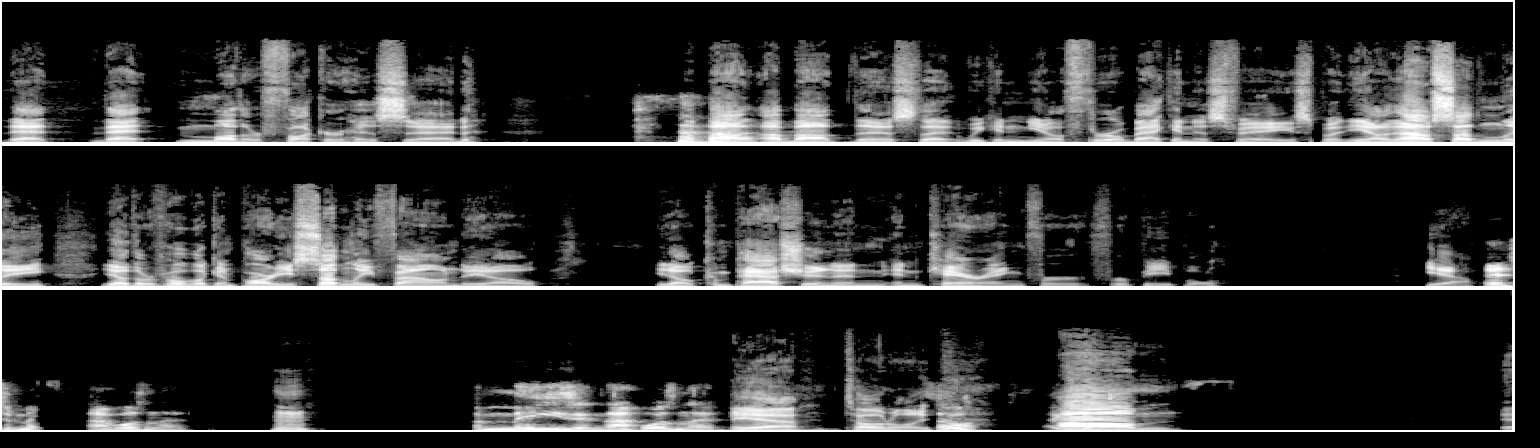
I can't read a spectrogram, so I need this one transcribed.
that that motherfucker has said about about this that we can you know throw back in his face. But you know now suddenly you know the Republican Party suddenly found you know you know compassion and, and caring for for people. Yeah, It's amazing, that wasn't it? Hmm? Amazing, that wasn't it? yeah, totally. So, Um, uh,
